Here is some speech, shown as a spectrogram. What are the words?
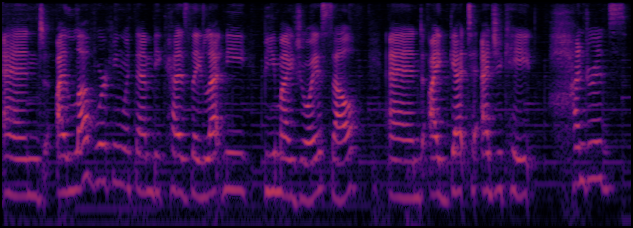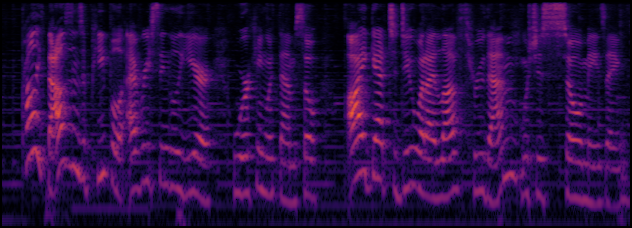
And I love working with them because they let me be my joyous self and I get to educate hundreds probably thousands of people every single year working with them. So I get to do what I love through them, which is so amazing.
